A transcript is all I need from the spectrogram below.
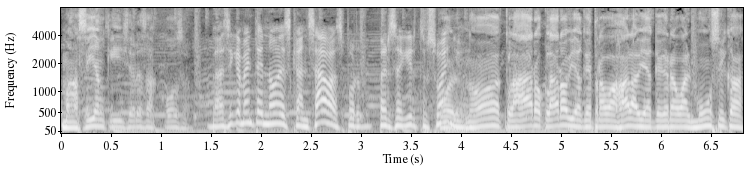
me hacían que hiciera esas cosas. Básicamente no descansabas por perseguir tus sueños. Pues, no, claro, claro, había que trabajar, había que grabar música.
